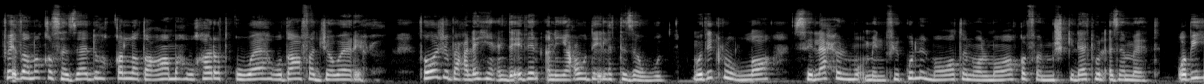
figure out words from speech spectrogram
فإذا نقص زاده قل طعامه وخارت قواه وضعفت جوارحه. فوجب عليه عندئذ أن يعود إلى التزود. وذكر الله سلاح المؤمن في كل المواطن والمواقف والمشكلات والأزمات. وبه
